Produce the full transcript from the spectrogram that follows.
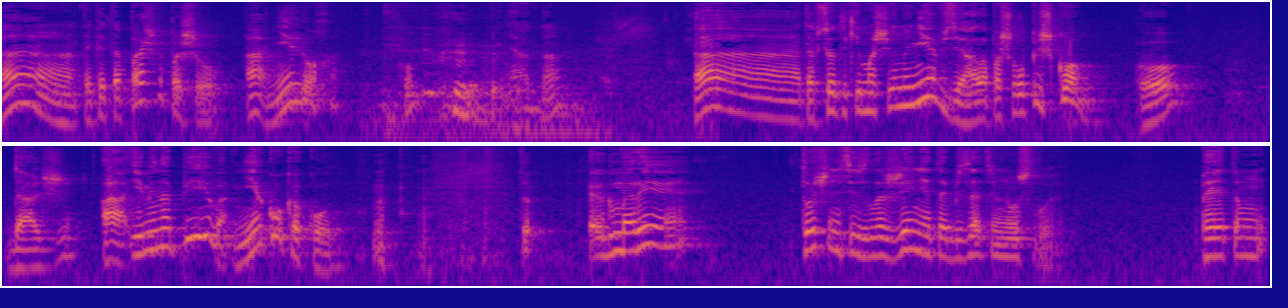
А, так это Паша пошел? А, не Леха. Понятно. А, так все-таки машину не взял, а пошел пешком. О, дальше. А, именно пиво, не Кока-Колу. Гмаре точность изложения – это обязательное условие. Поэтому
